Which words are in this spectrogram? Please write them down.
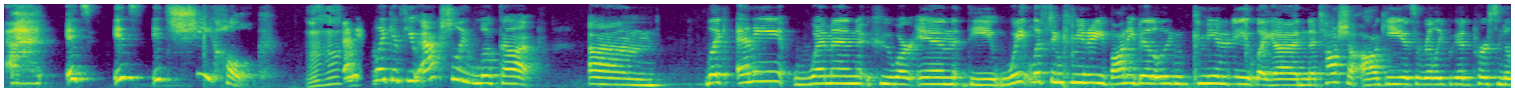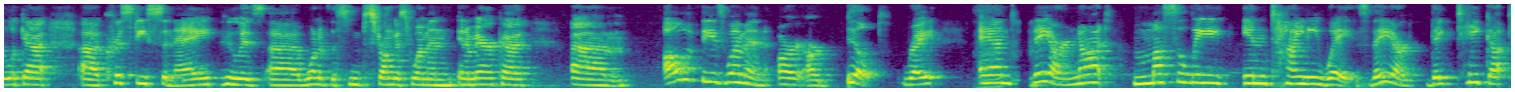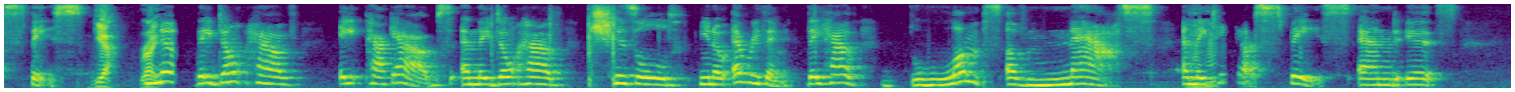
it's it's it's She-Hulk. And, like if you actually look up um like any women who are in the weightlifting community, bodybuilding community, like uh, Natasha Aughey is a really good person to look at. Uh, Christy Sine, who is uh, one of the strongest women in America. Um, all of these women are are built right, and they are not muscly in tiny ways. They are they take up space. Yeah, right. No, they don't have eight pack abs and they don't have chiseled, you know, everything. They have lumps of mass and they mm-hmm. take up space. And it's,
